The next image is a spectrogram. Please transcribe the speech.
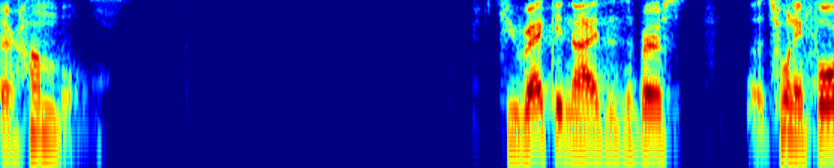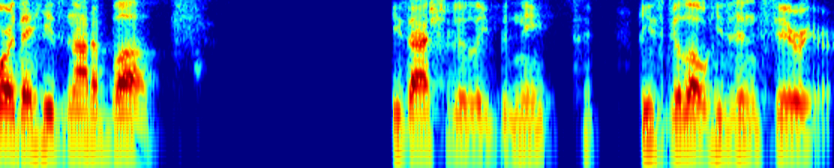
they're humble. He recognizes in verse 24 that he's not above, he's actually beneath, he's below, he's inferior.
